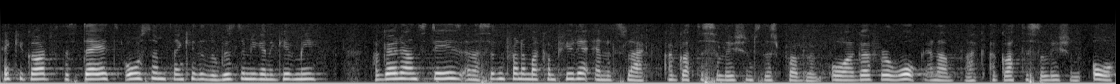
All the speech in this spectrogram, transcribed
thank you God for this day, it's awesome, thank you for the wisdom you're going to give me. I go downstairs and I sit in front of my computer and it's like, I've got the solution to this problem. Or I go for a walk and I'm like, I've got the solution. Or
